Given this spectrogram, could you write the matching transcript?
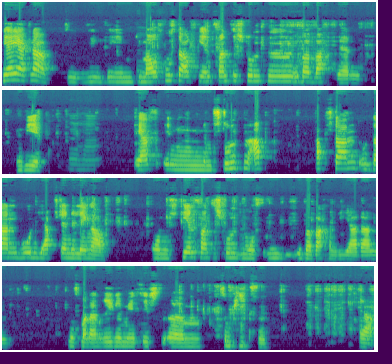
Ja, ja, ja klar. Die, die, die, die, Maus musste auch 24 Stunden überwacht werden. Irgendwie mhm. erst in einem Stundenabstand und dann wurden die Abstände länger. Und 24 Stunden mussten überwachen die ja dann. Muss man dann regelmäßig ähm, zum Pieksen. Ja,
